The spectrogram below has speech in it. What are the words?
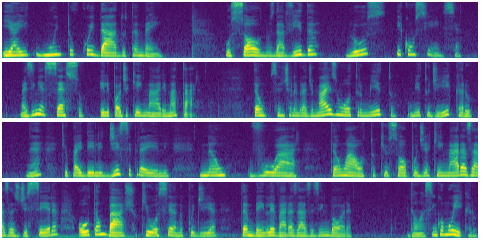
E aí, muito cuidado também. O sol nos dá vida, luz e consciência, mas em excesso ele pode queimar e matar. Então, se a gente lembrar de mais um outro mito, o mito de Ícaro, né? Que o pai dele disse para ele não voar tão alto que o sol podia queimar as asas de cera ou tão baixo que o oceano podia também levar as asas embora. Então, assim como o Ícaro,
